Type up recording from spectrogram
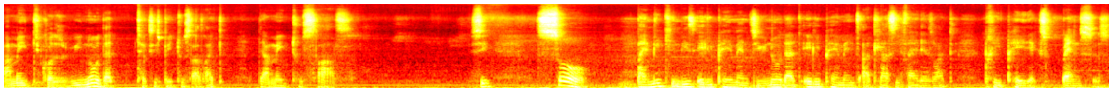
are made because we know that tax is paid to SARS, right? They are made to SARS. See, so by making these early payments you know that early payments are classified as what prepaid expenses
